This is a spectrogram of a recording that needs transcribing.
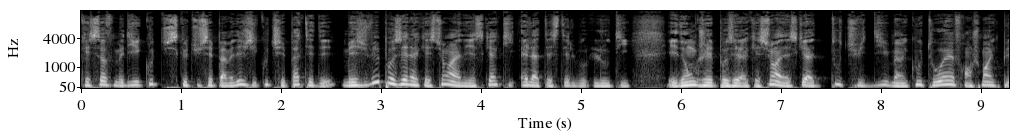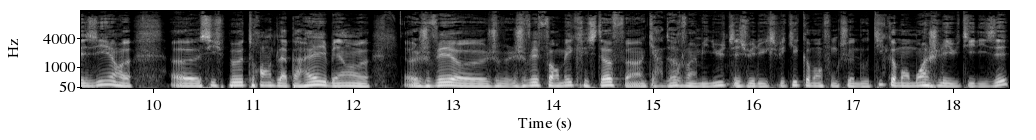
Christophe me dit, écoute, puisque tu sais pas m'aider, je dis, écoute, je sais pas t'aider, mais je vais poser la question à Anieska qui, elle, a testé l'outil. Et donc, j'ai posé la question, Anieska a tout de suite dit, ben écoute, ouais, franchement, avec plaisir, euh, euh, si je peux te rendre l'appareil, bien, euh, je vais, je, vais former Christophe un quart d'heure, 20 minutes, et je vais lui expliquer comment fonctionne l'outil, comment moi je l'ai utilisé.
